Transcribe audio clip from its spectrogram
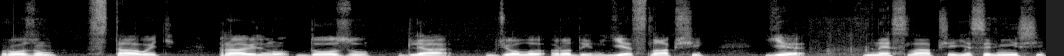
розум ставити правильну дозу для бджолородин. Є слабші, є не слабші, є сильніші.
